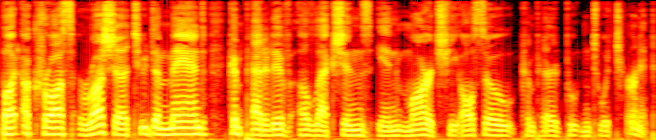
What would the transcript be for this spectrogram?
but across Russia to demand competitive elections in March. He also compared Putin to a turnip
